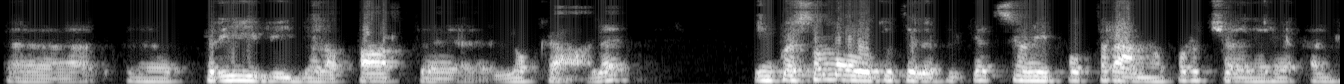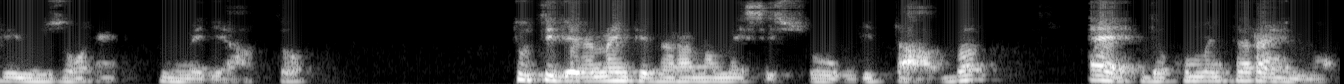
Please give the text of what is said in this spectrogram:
eh, eh, privi della parte locale in questo modo tutte le applicazioni potranno procedere al riuso immediato. Tutti gli elementi verranno messi su GitHub e documenteremo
